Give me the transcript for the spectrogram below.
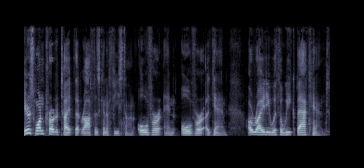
Here's one prototype that Rafa is going to feast on over and over again a righty with a weak backhand.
